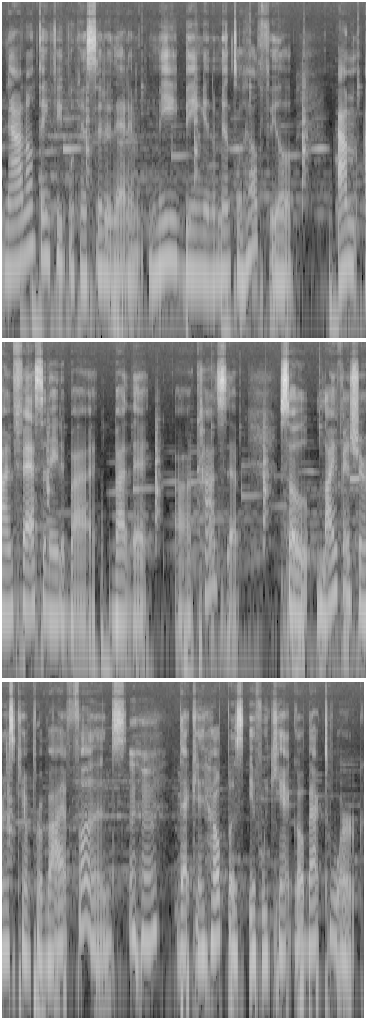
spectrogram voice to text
Now, I don't think people consider that. And me being in the mental health field, I'm I'm fascinated by by that uh, concept so, life insurance can provide funds mm-hmm. that can help us if we can't go back to work,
